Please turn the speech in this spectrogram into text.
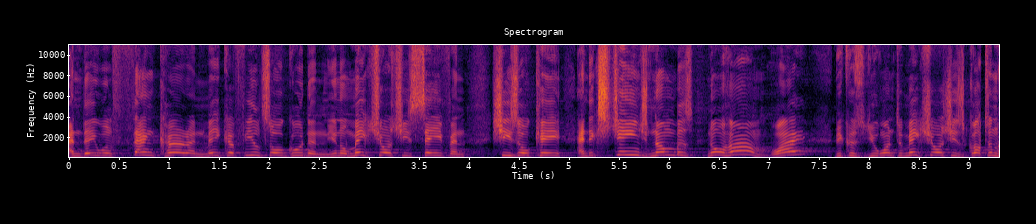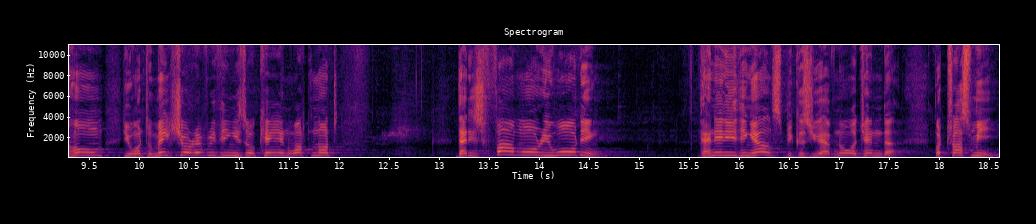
and they will thank her and make her feel so good and you know make sure she's safe and she's okay and exchange numbers no harm why because you want to make sure she's gotten home you want to make sure everything is okay and whatnot that is far more rewarding than anything else because you have no agenda but trust me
